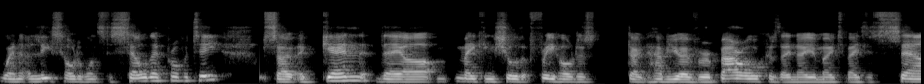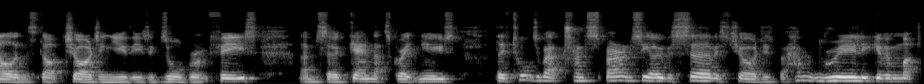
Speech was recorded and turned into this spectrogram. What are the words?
when a leaseholder wants to sell their property. So, again, they are making sure that freeholders don't have you over a barrel because they know you're motivated to sell and start charging you these exorbitant fees. Um, so, again, that's great news. They've talked about transparency over service charges, but haven't really given much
